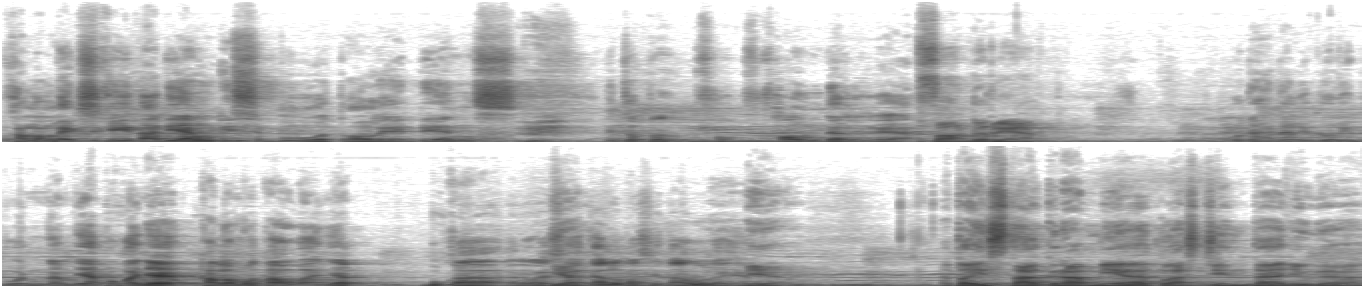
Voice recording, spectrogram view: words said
kalau Lex K tadi yang disebut oleh Dance itu founder ya. Foundernya. Udah dari 2006 ya. Pokoknya kalau mau tahu banyak buka website lu pasti tahu lah ya. Iya. Atau Instagramnya kelas cinta juga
